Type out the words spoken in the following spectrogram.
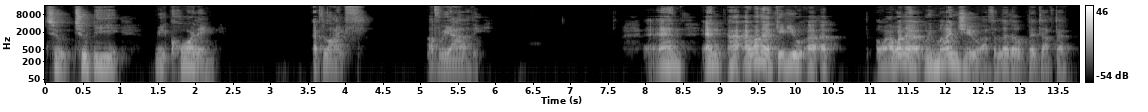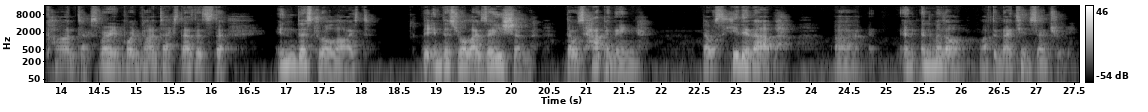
to to be recording of life, of reality. And and I, I want to give you a, a I want to remind you of a little bit of the context, very important context. That is the industrialized, the industrialization that was happening, that was heated up uh, in, in the middle of the 19th century.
